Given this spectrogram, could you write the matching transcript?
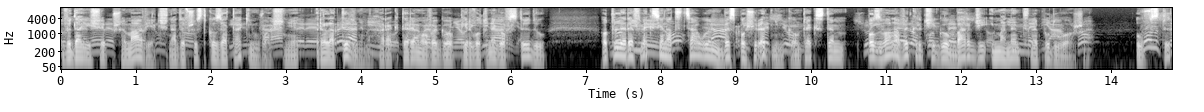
wydaje się przemawiać nade wszystko za takim właśnie relatywnym charakterem owego pierwotnego wstydu, o tyle refleksja nad całym bezpośrednim kontekstem pozwala wykryć jego bardziej immanentne podłoże. Wstyd,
